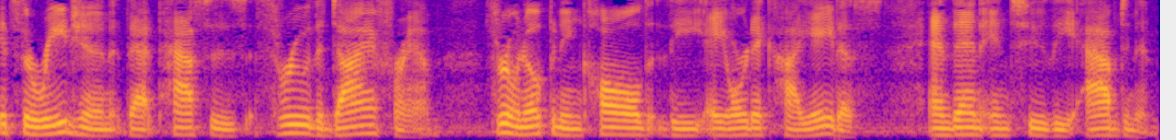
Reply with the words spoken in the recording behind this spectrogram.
It's the region that passes through the diaphragm, through an opening called the aortic hiatus, and then into the abdomen.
